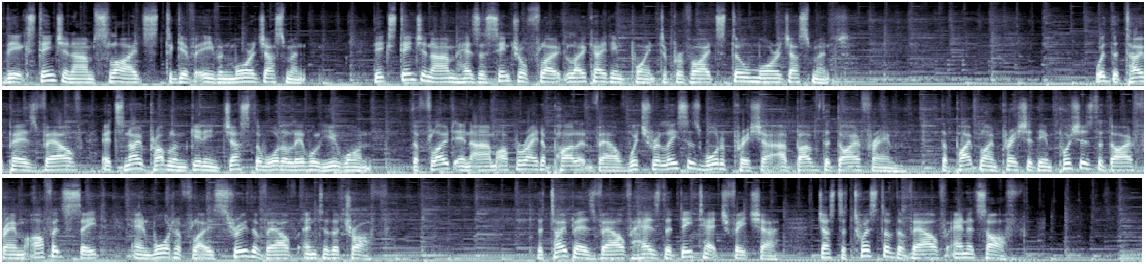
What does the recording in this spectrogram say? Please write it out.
The extension arm slides to give even more adjustment. The extension arm has a central float locating point to provide still more adjustment. With the Topaz valve, it's no problem getting just the water level you want. The float and arm operate a pilot valve which releases water pressure above the diaphragm. The pipeline pressure then pushes the diaphragm off its seat and water flows through the valve into the trough. The Topaz valve has the detach feature, just a twist of the valve and it's off.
